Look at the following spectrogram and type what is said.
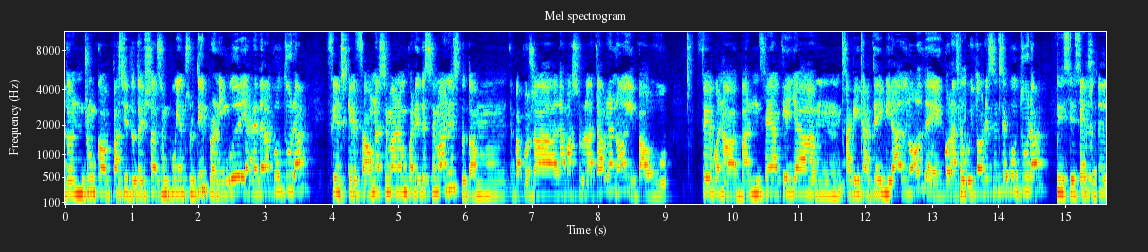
doncs un cop passi tot això se'n puguin sortir, però ningú deia res de la cultura fins que fa una setmana, un parell de setmanes, tothom va posar la mà sobre la taula no? i vau fer, bueno, van fer aquella, mm, aquell cartell viral no? de 48 sí. hores sense cultura. Sí, sí, sí, sí. El,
